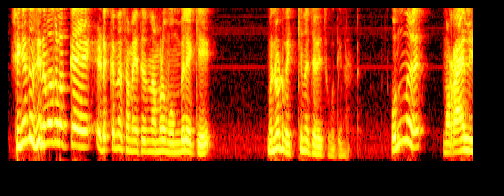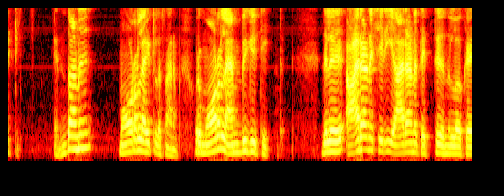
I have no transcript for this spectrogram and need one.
പക്ഷെ ഇങ്ങനത്തെ സിനിമകളൊക്കെ എടുക്കുന്ന സമയത്ത് നമ്മൾ മുമ്പിലേക്ക് മുന്നോട്ട് വയ്ക്കുന്ന ചില ചോദ്യങ്ങളുണ്ട്. ഒന്ന് മൊറാലിറ്റി എന്താണ് മോറലായിട്ടുള്ള സാധനം? ഒരു മോറൽ ആംബിഗ്യൂറ്റി ഉണ്ട്. ഇതിൽ ആരാണ് ശരി ആരാണ് തെറ്റ് എന്നുള്ളതൊക്കെ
